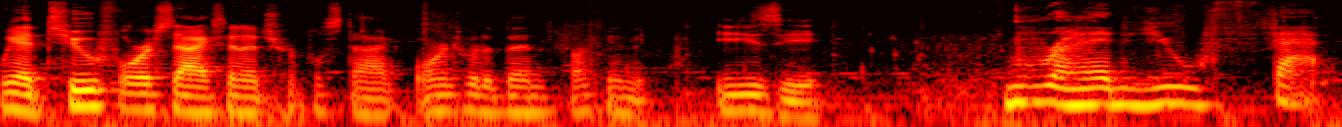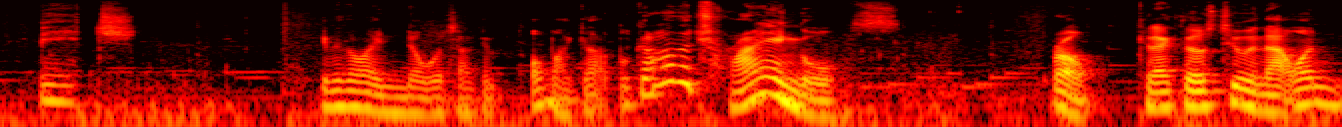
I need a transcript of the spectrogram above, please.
We had two four stacks and a triple stack. Orange would have been fucking easy. Red, you fat bitch. Even though I know it's not gonna... Oh my god, look at all the triangles. Bro, connect those two and that one,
